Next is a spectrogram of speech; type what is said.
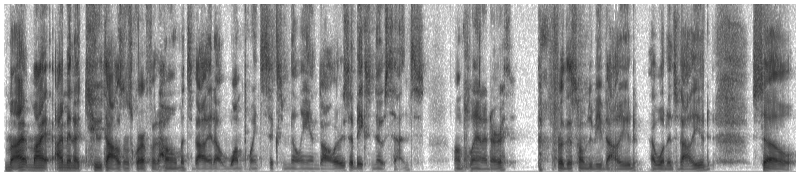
my, my I'm in a 2,000 square foot home. It's valued at 1.6 million dollars. It makes no sense on planet Earth for this home to be valued at what it's valued. So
